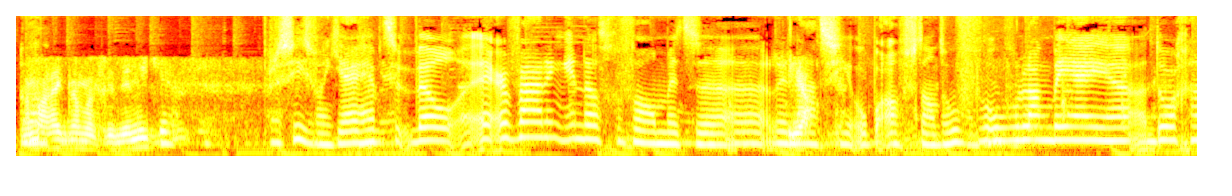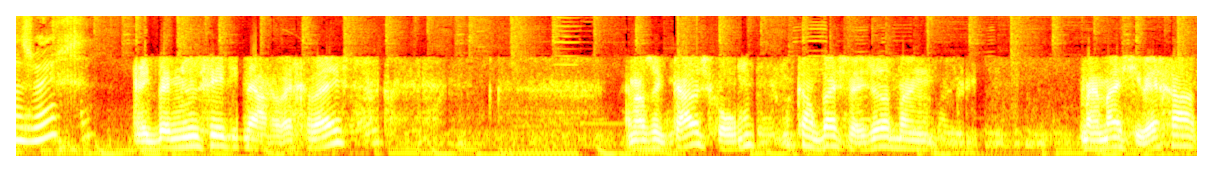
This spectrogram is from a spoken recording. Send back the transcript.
Dan mag ik naar mijn vriendinnetje. Precies, want jij hebt wel eh, ervaring in dat geval met eh, relatie op afstand. Hoe, hoe lang ben jij eh, doorgaans weg? Ik ben nu 14 dagen weg geweest. En als ik thuis kom, dan kan het best wezen dat mijn, mijn meisje weggaat.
